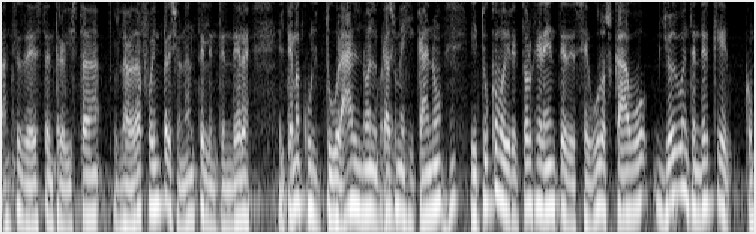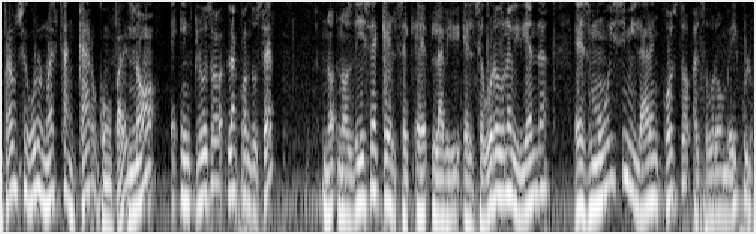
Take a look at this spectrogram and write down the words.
antes de esta entrevista, pues la verdad fue impresionante el entender el tema cultural, ¿no? En el Correcto. caso mexicano. Uh -huh. Y tú como director gerente de Seguros Cabo, yo debo entender que comprar un seguro no es tan caro como parece. No, incluso la Conducef no, nos dice que el, el, la, el seguro de una vivienda es muy similar en costo al seguro de un vehículo,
